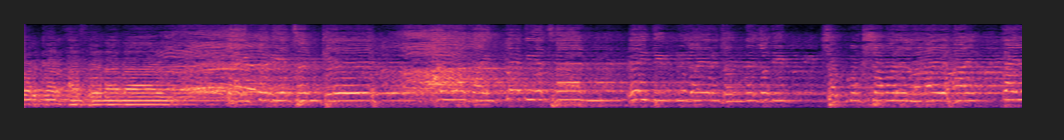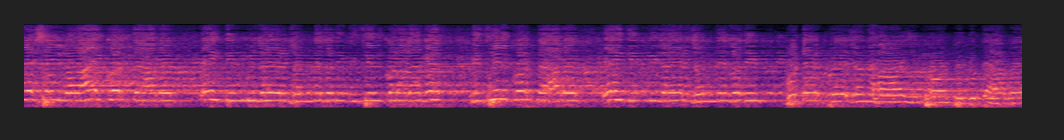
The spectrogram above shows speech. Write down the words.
দরকার আছে না নাই? দায়িত্ব দিয়েছেন কে? আল্লাহ দায়িত্ব দিয়েছেন। সমরে লড়াই হয়, তাইলে সেই লড়াই করতে হবে। এই দিন বিজয়ের জন্য যদি মিছিল করা লাগে, মিছিল করতে হবে। এই দিন বিজয়ের জন্য যদি ভোটের প্রয়োজন হয়, ভোট দিতে হবে।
